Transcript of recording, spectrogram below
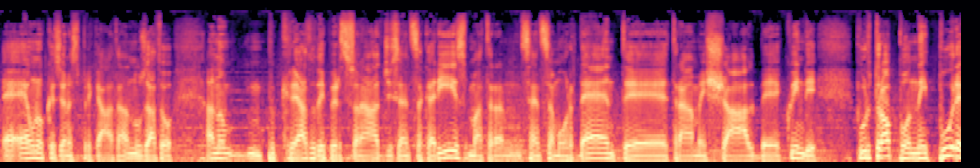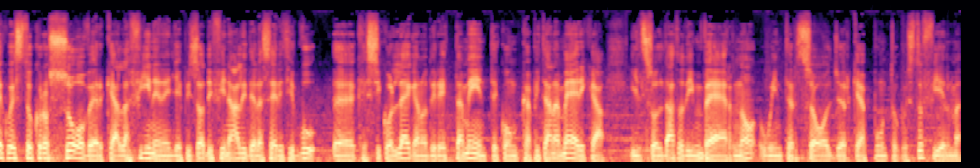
è, è, un'occasione sprecata. Hanno usato, hanno mm, creato dei personaggi senza carisma, tra, senza mordente, trame scialbe, quindi purtroppo neppure questo crossover che alla fine negli episodi finali della serie TV eh, che si collegano direttamente con Capitan America, il soldato d'inverno, Winter Soldier, che è appunto questo film,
